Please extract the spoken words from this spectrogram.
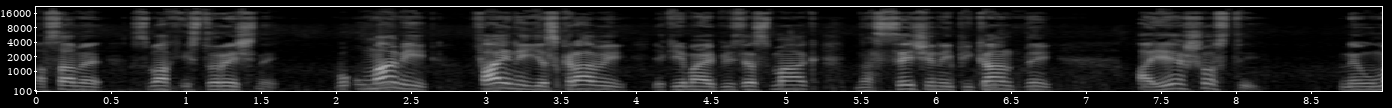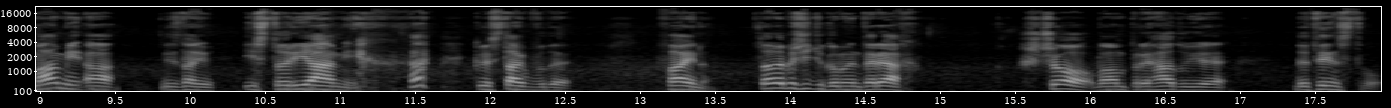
а саме смак історичний. Бо у мамі файний, яскравий, який має післясмак, насичений, пікантний. А є шостий. Не у мамі, а не знаю, історіамі. Якось так буде. Файно. То напишіть у коментарях, що вам пригадує дитинство.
